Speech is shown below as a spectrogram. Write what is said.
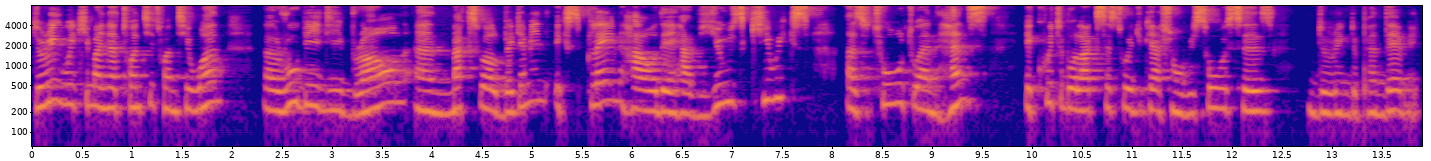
During Wikimania 2021, uh, Ruby D. Brown and Maxwell Beganim explain how they have used Kiwix as a tool to enhance equitable access to educational resources during the pandemic.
